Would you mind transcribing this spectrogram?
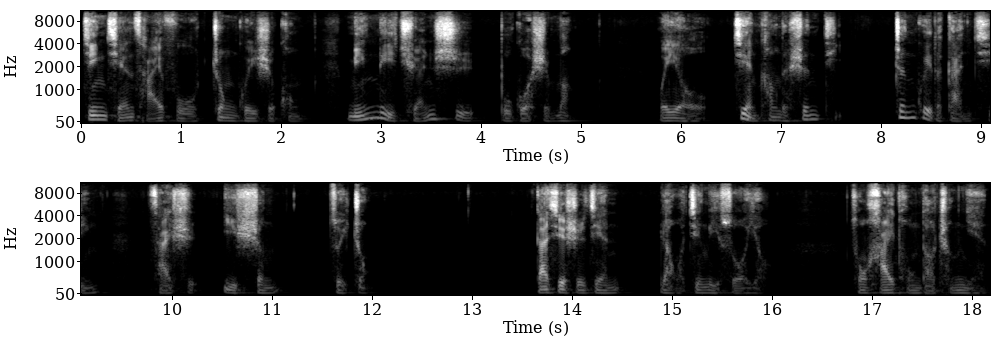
金钱财富终归是空，名利权势不过是梦。唯有健康的身体、珍贵的感情，才是一生最重。感谢时间让我经历所有，从孩童到成年，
